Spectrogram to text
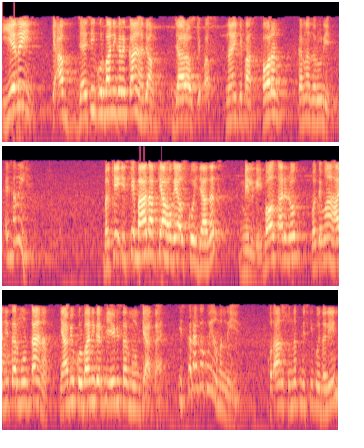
ये नहीं कि अब जैसी कुर्बानी करे, कहा हजाम? जा रहा उसके पास, नाई के पास, फ़ौरन करना ज़रूरी है। ऐसा नहीं है। बल्कि इसके बाद अब क्या हो गया? उसको इजाज़त मिल गई। बहुत सारे लोग बोलते, वहाँ हाजी सर मूंढता है ना, यहाँ भी कुर्बानी करके ये भी सर मूंढ के आता है। इस तरह का कोई अमल नहीं है। कुरान सुन्नत में इसकी कोई दलील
